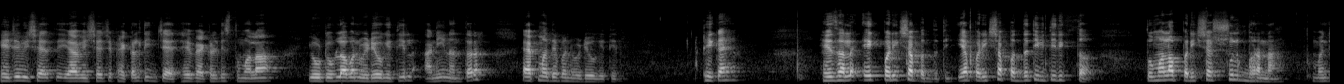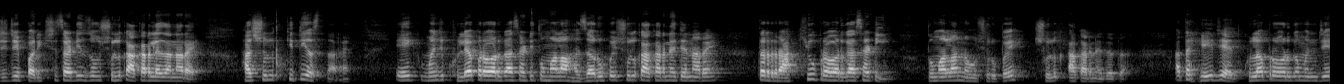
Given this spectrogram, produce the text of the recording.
हे जे विषय आहेत या विषयाचे फॅकल्टीज जे आहेत हे फॅकल्टीज तुम्हाला यूट्यूबला पण व्हिडिओ घेतील आणि नंतर ॲपमध्ये पण व्हिडिओ घेतील. ठीक आहे? हे झालं एक परीक्षा पद्धती. या परीक्षा पद्धती व्यतिरिक्त तुम्हाला परीक्षा शुल्क भरणा. म्हणजे जे परीक्षेसाठी जो शुल्क आकारला जाणार आहे हा शुल्क किती असणार आहे? एक म्हणजे खुल्या प्रवर्गासाठी तुम्हाला हजार रुपये शुल्क आकारण्यात येणार आहे तर राखीव प्रवर्गासाठी तुम्हाला नऊशे रुपये शुल्क आकारण्यात येतं. आता हे जे आहेत खुला प्रवर्ग म्हणजे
